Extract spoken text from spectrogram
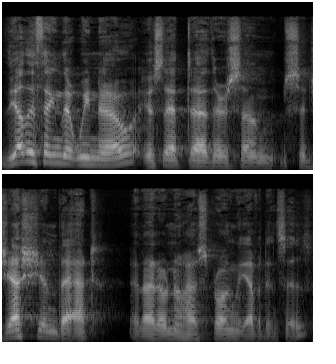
The other thing that we know is that uh, there's some suggestion that, and I don't know how strong the evidence is,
